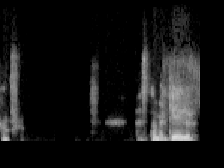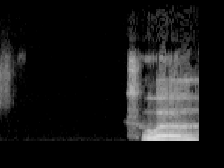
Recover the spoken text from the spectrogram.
come from? That's not my data. So uh,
